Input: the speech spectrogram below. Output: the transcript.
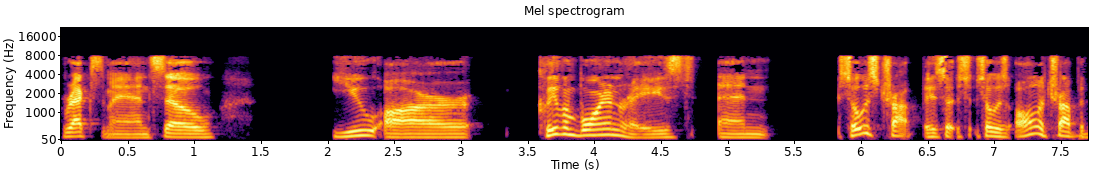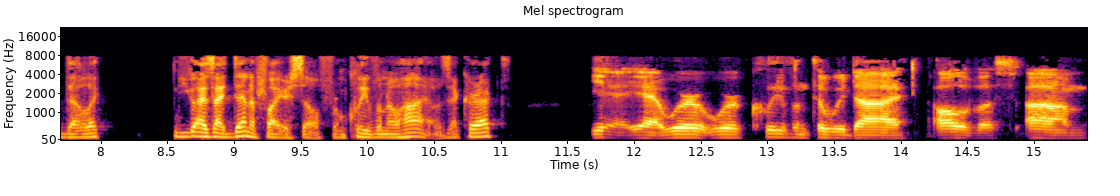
Rex, man. So you are Cleveland born and raised, and so is Trop. So, so is all of Tropidelic. You guys identify yourself from Cleveland, Ohio. Is that correct? Yeah, yeah. We're we're Cleveland till we die, all of us. Um,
